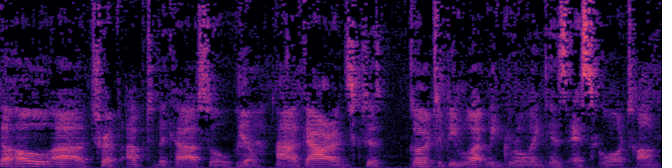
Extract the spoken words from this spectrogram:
The whole uh, trip up to the castle, Yeah. uh, Garen's just going to be lightly grilling his escort on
